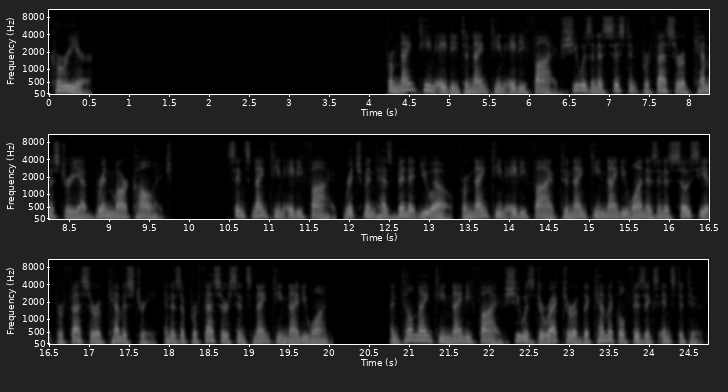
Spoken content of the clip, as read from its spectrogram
Career From 1980 to 1985 she was an assistant professor of chemistry at Bryn Mawr College. Since 1985, Richmond has been at UO, from 1985 to 1991 as an associate professor of chemistry, and as a professor since 1991. Until 1995 she was director of the Chemical Physics Institute.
